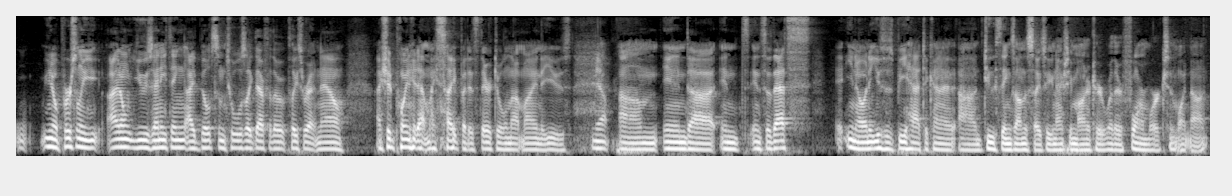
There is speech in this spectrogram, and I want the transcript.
you know, personally, I don't use anything. I built some tools like that for the place we're at now. I should point it at my site, but it's their tool, not mine to use. yeah. Um, and uh, and and so that's you know, and it uses Behat to kind of uh, do things on the site, so you can actually monitor whether form works and whatnot.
